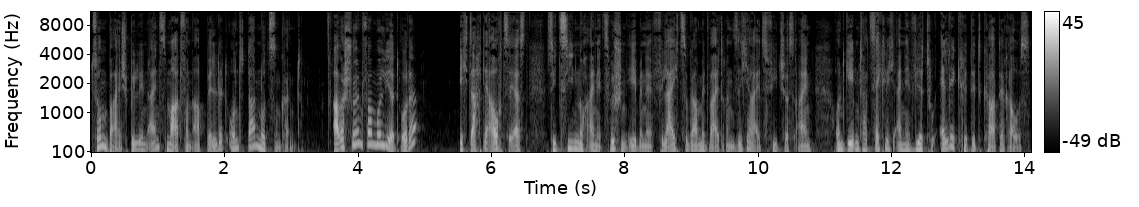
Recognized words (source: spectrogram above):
zum Beispiel in ein Smartphone abbildet und da nutzen könnt. Aber schön formuliert, oder? Ich dachte auch zuerst, sie ziehen noch eine Zwischenebene, vielleicht sogar mit weiteren Sicherheitsfeatures ein und geben tatsächlich eine virtuelle Kreditkarte raus.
